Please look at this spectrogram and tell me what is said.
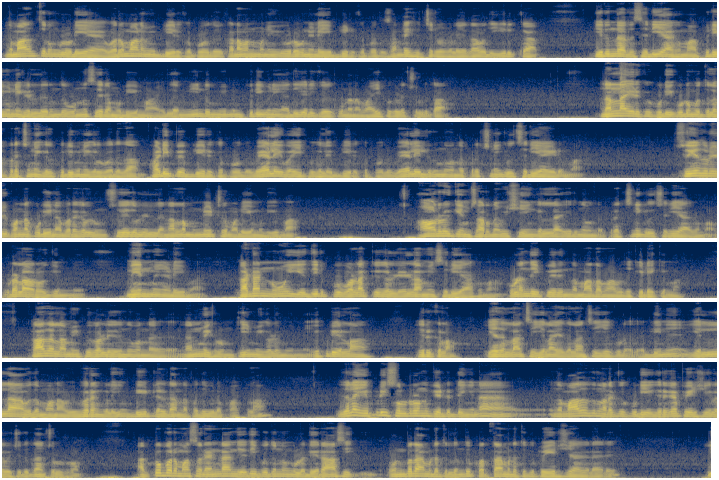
இந்த மாதத்தில் உங்களுடைய வருமானம் எப்படி இருக்க போகுது? கணவன் மனைவி உறவு நிலை எப்படி இருக்க போகுது? சண்டை சச்சரவுகள் ஏதாவது இருக்கா? இருந்தால் அது சரியாகுமா? பிரிவினைகள்லேருந்து ஒன்று சேர முடியுமா? இல்லை மீண்டும் மீண்டும் பிரிவினை அதிகரிக்கிறதுக்கு உண்டான வாய்ப்புகளை சொல்லுதா? நல்லா இருக்கக்கூடிய குடும்பத்தில் பிரச்சனைகள் பிரிவினைகள் வருதா? படிப்பு எப்படி இருக்க போகுது? வேலை வாய்ப்புகள் எப்படி இருக்க போகுது? வேலையிலிருந்து வந்த பிரச்சனைகள் சரியாயிடுமா? சுயதொழில் பண்ணக்கூடிய நபர்கள் சுயதொழிலில் நல்ல முன்னேற்றம் அடைய முடியுமா? ஆரோக்கியம் சார்ந்த விஷயங்களில் இருந்து வந்த பிரச்சனைகள் சரியாகுமா? உடல் ஆரோக்கியம் மேன்மை அடையுமா கடன் நோய் எதிர்ப்பு வழக்குகள் எல்லாமே சரியாகுமா? குழந்தை பேர் இந்த மாதமாவது கிடைக்குமா? காதல் அமைப்புகள் இருந்து வந்த நன்மைகளும் தீமைகளும் என்ன? எப்படியெல்லாம் இருக்கலாம்? எதெல்லாம் செய்யலாம் எதெல்லாம் செய்யக்கூடாது? அப்படின்னு எல்லா விதமான விவரங்களையும் டீட்டெயில்டாக அந்த பதிவில் பார்க்கலாம். இதெல்லாம் எப்படி சொல்கிறோன்னு கேட்டுட்டிங்கன்னா இந்த மாதத்தில் நடக்கக்கூடிய கிரக பயிற்சிகளை வச்சுட்டு தான் சொல்கிறோம் அக்டோபர் மாதம் ரெண்டாம் தேதி புதன் உங்களுடைய ராசி ஒன்பதாம் இடத்துலேருந்து பத்தாம் இடத்துக்கு பயிற்சி ஆகிறாரு.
